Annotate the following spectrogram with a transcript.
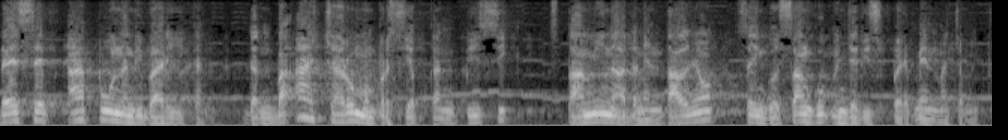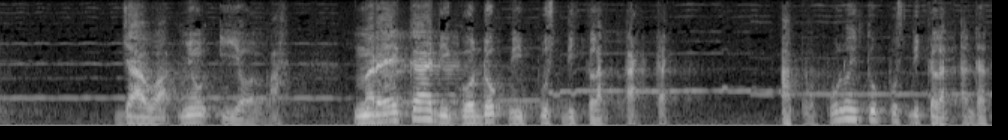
Resep apa yang diberikan dan baa cara mempersiapkan fisik, stamina dan mentalnya sehingga sanggup menjadi superman macam itu. Jawabnya ialah mereka digodok di pusdiklat adat. Apa pula itu pusdiklat adat?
